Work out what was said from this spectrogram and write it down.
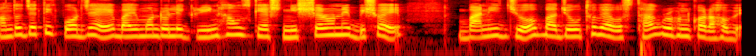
আন্তর্জাতিক পর্যায়ে বায়ুমণ্ডলে গ্রিনহাউস গ্যাস নিঃসরণের বিষয়ে বাণিজ্য বা যৌথ ব্যবস্থা গ্রহণ করা হবে।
